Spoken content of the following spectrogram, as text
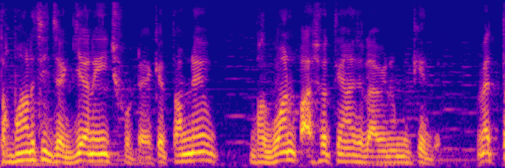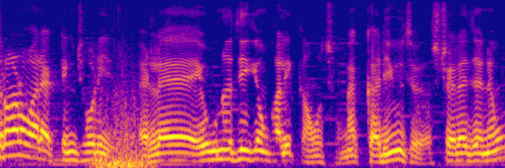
તમારાથી જગ્યા નહીં છૂટે કે તમને ભગવાન પાછો ત્યાં જ લાવીને મૂકી દે. મેં ત્રણ વાર એક્ટિંગ છોડી એટલે એવું નથી કે હું ખાલી કહું છું. મેં કર્યું છે. ઓસ્ટ્રેલિયા જઈને હું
